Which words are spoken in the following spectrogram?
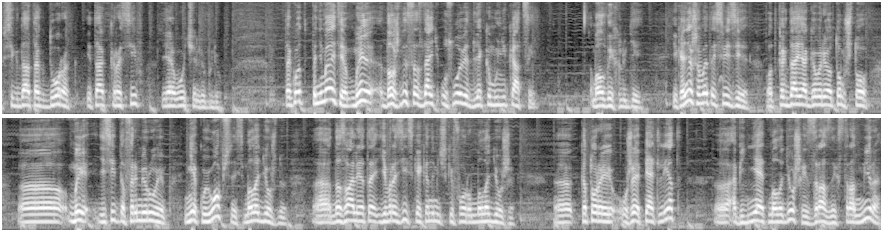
всегда так дорог и так красив. Я его очень люблю. Так вот, понимаете, мы должны создать условия для коммуникации молодых людей. И, конечно, в этой связи, вот когда я говорю о том, что э, мы действительно формируем некую общность молодежную, э, назвали это Евразийский экономический форум молодежи, который уже пять лет э, объединяет молодежь из разных стран мира.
